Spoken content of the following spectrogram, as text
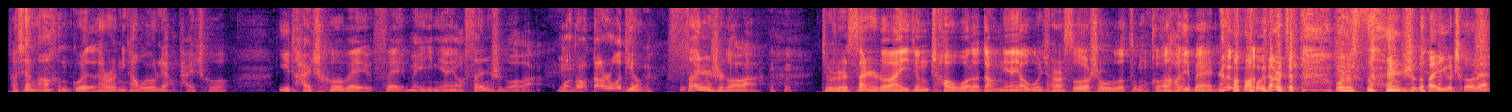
他说香港很贵的，他说你看我有两台车，一台车位费每年要三十多万，我操！当时我听三十多万，就是三十多万已经超过了当年摇滚圈所有收入的总和的好几倍，你知道吗？我当时就我说三十多万一个车位，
